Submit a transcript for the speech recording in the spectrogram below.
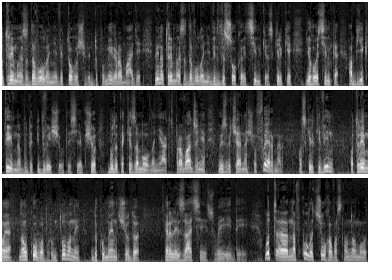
отримує задоволення від того, що він допоміг громаді. Він отримує задоволення від високої оцінки, оскільки його оцінка об'єктивно буде підвищуватися, якщо буде таке замовлення, акт впровадження. Ну і звичайно, що фермер, оскільки він отримує науково обґрунтований документ щодо реалізації своєї ідеї. От е, навколо цього в основному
